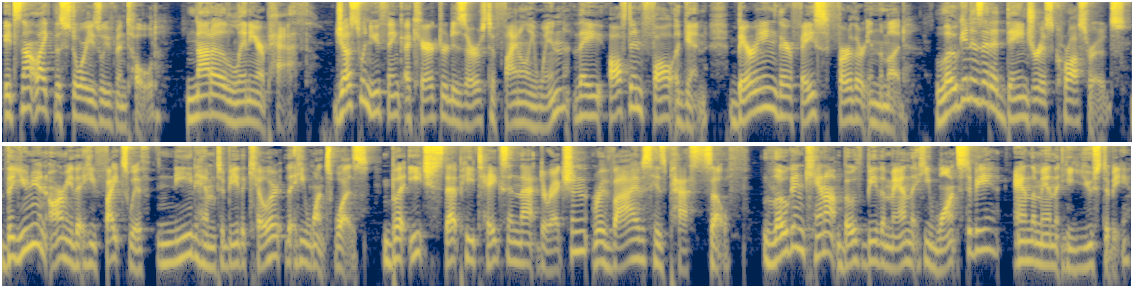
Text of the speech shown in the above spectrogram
It's not like the stories we've been told, not a linear path. Just when you think a character deserves to finally win, they often fall again, burying their face further in the mud. Logen is at a dangerous crossroads. The Union army that he fights with need him to be the killer that he once was, but each step he takes in that direction revives his past self. Logen cannot both be the man that he wants to be and the man that he used to be.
